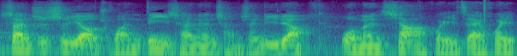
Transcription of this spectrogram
善知识要传递才能产生力量。我们下回再会。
